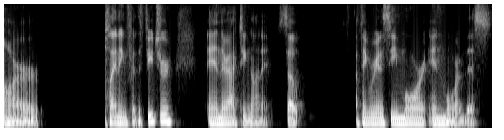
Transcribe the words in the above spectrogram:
our planning for the future, and they're acting on it. So I think we're going to see more and more of this.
